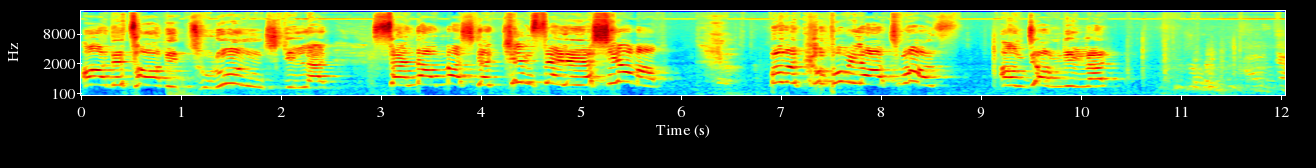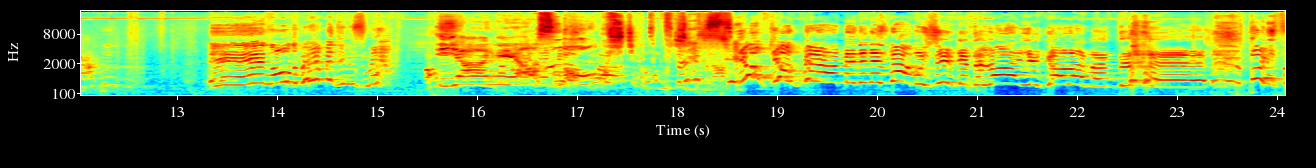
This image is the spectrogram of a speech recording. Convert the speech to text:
Adeta bir turunçgiller. Senden başka kimseyle yaşayamam. Bana kapı bile açmaz. Amcamgiller. Ee, ne oldu beğenmediniz mi? Yani aslında olmuş Yok yok beğenmediniz ben bu şirkete layık alamadım. Polis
